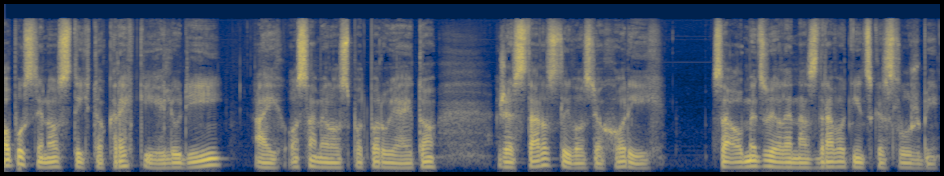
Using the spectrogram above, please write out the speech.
Opustenosť týchto krehkých ľudí a ich osamelosť podporuje aj to, že starostlivosť o chorých sa obmedzuje len na zdravotnícke služby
